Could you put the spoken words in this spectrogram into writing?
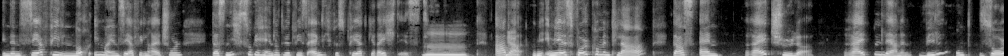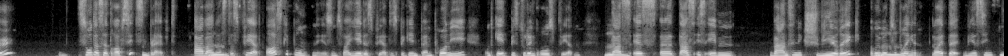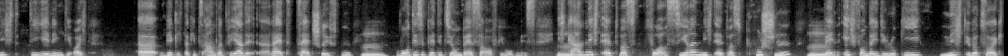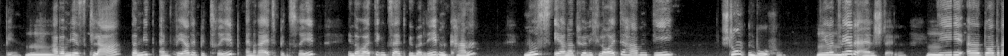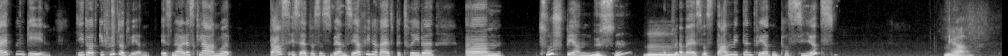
in den sehr vielen, noch immer in sehr vielen Reitschulen, das nicht so gehandelt wird, wie es eigentlich fürs Pferd gerecht ist. Mm. Aber ja. mir ist vollkommen klar, dass ein Reitschüler reiten lernen will und soll, so dass er drauf sitzen bleibt. Aber mhm. dass das Pferd ausgebunden ist, und zwar jedes Pferd, das beginnt beim Pony und geht bis zu den Großpferden, mhm. dass es, äh, das ist eben wahnsinnig schwierig rüberzubringen. Mhm. Leute, wir sind nicht diejenigen, die euch äh, wirklich, da gibt's andere Pferde, äh, Reitzeitschriften, mhm. wo diese Petition besser aufgehoben ist. Ich mhm. kann nicht etwas forcieren, nicht etwas pushen, mhm. wenn ich von der Ideologie nicht überzeugt bin. Mhm. Aber mir ist klar, damit ein Pferdebetrieb, ein Reitbetrieb in der heutigen Zeit überleben kann, muss er natürlich Leute haben, die Stunden buchen, die mhm. ihre Pferde einstellen, mhm. die äh, dort reiten gehen, die dort gefüttert werden. Ist mir alles klar. Nur das ist etwas, es werden sehr viele Reitbetriebe ähm, zusperren müssen. Mhm. Und wer weiß, was dann mit den Pferden passiert. Ja.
